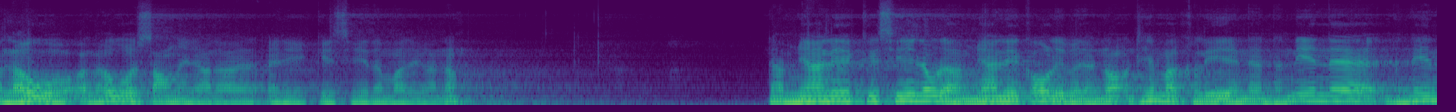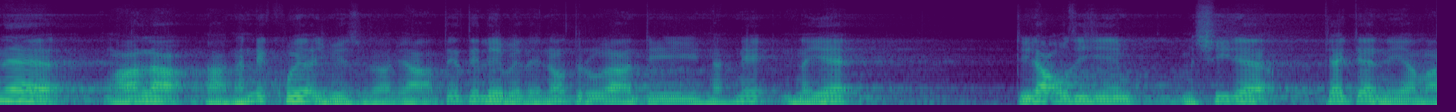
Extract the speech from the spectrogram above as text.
အလောက်ကိုအလောက်ကိုစောင်းနေတာလားအဲ့ဒီကေစီသမားတွေကเนาะဒါမြန်လေကေစီလောက်တာမြန်လေကောင်းလေပဲเนาะအထက်မှာကလေးရနဲ့နှစ်နှစ်နဲ့နှစ်နှစ်နဲ့9လဟာနှစ်ခွဲအရွယ်ဆိုတာဗျာအသေးသေးလေးပဲလေเนาะသူတို့ကဒီနှစ်နှစ်နှစ်ရက်ဒီတော့အောက်ဆီဂျင်မရှိတဲ့ပြိုက်တဲ့နေရာမှာ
